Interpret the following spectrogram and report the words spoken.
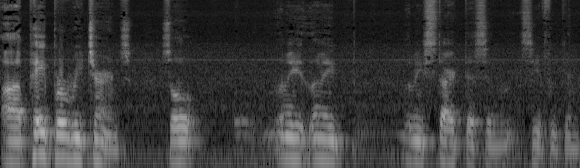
uh, paper returns. So let me let me let me start this and see if we can.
